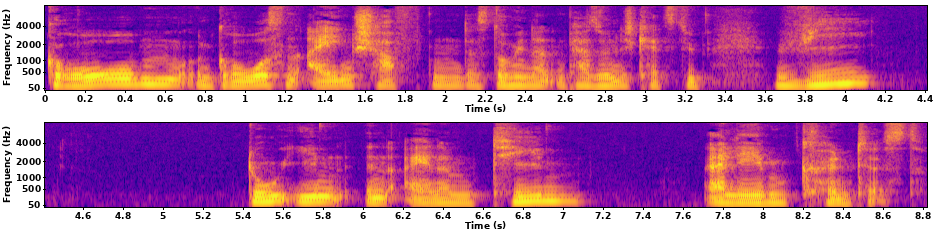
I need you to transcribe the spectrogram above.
groben und großen Eigenschaften des dominanten Persönlichkeitstyps. Wie du ihn in einem Team erleben könntest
